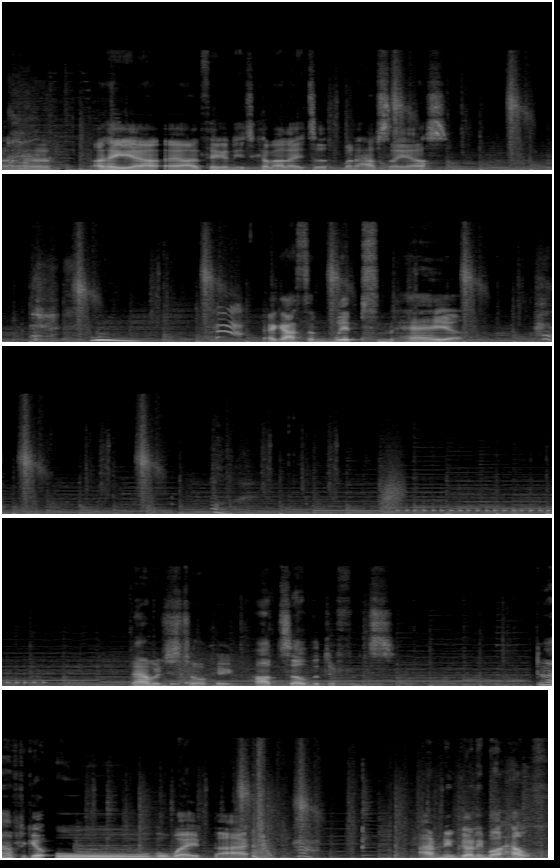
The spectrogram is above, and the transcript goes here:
Uh, I think yeah, yeah, I think I need to come out later when I have something else. I got some whips and hair. Now we're just talking. Hard to tell the difference. Do I have to go all the way back? I haven't even got any more health.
